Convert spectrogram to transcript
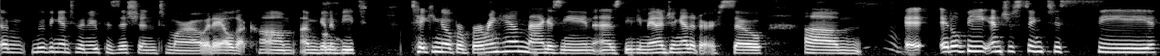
I'm moving into a new position tomorrow at AL.com. I'm going to be t- taking over Birmingham Magazine as the managing editor. So um, it, it'll be interesting to see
